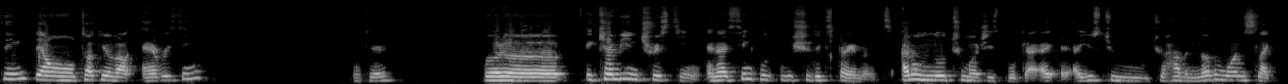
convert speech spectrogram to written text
think they're talking about everything. Okay, but uh, it can be interesting, and I think we, we, should experiment. I don't know too much this book. I, I, I used to to have another one. It's like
